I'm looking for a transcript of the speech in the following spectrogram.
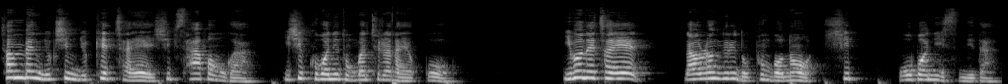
1166회차에 14번과 29번이 동반 출연하였고 이번 회차에 나올 확률이 높은 번호 15번이 있습니다.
